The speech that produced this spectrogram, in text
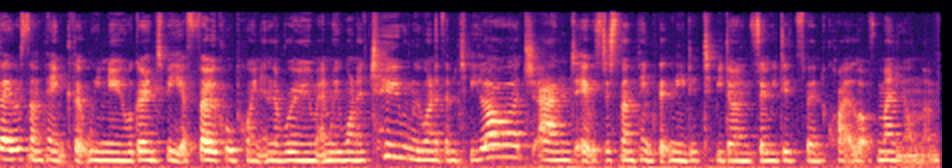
they were something that we knew were going to be a focal point in the room and we wanted two and we wanted them to be large and it was just something that needed to be done so we did spend quite a lot of money on them.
